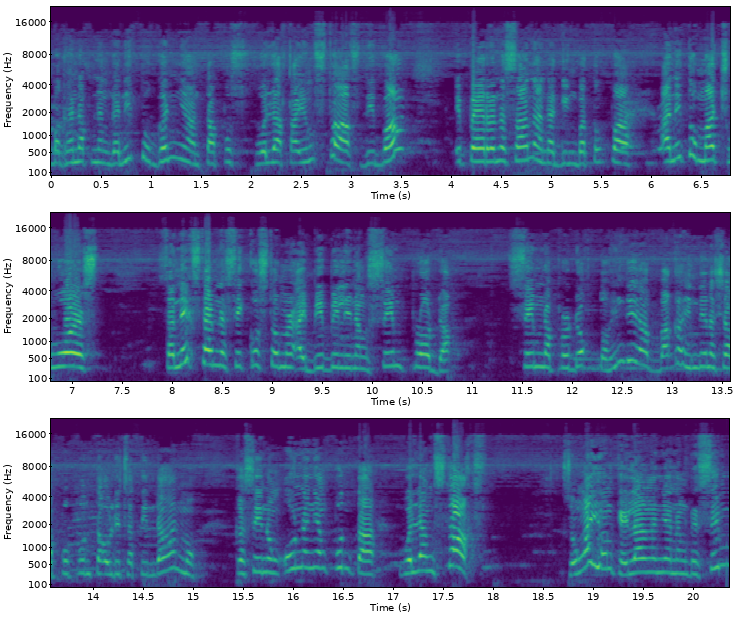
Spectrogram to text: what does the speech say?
maghanap ng ganito, ganyan, tapos wala tayong stocks, di ba? E pera na sana, naging bato pa. Ano ito, much worse. Sa next time na si customer ay bibili ng same product, same na produkto, hindi na, baka hindi na siya pupunta ulit sa tindahan mo. Kasi nung una niyang punta, walang stocks. So ngayon, kailangan niya ng the same,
